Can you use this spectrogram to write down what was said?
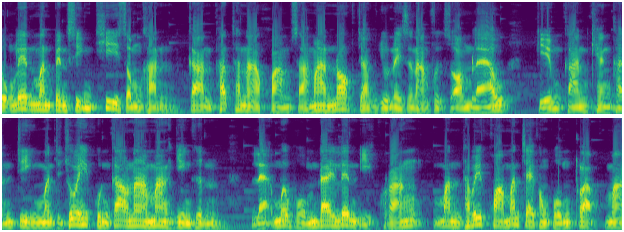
ลงเล่นมันเป็นสิ่งที่สำคัญ การพัฒนาความสามารถนอกจากอยู่ในสนามฝึกซ้อมแล้ว เกมการแข่งขันจริงมันจะช่วยให้คุณก้าวหน้ามากยิ่งขึ้น และเมื่อผมได้เล่นอีกครั้ง มันทำให้ความมั่นใจของผมกลับมา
